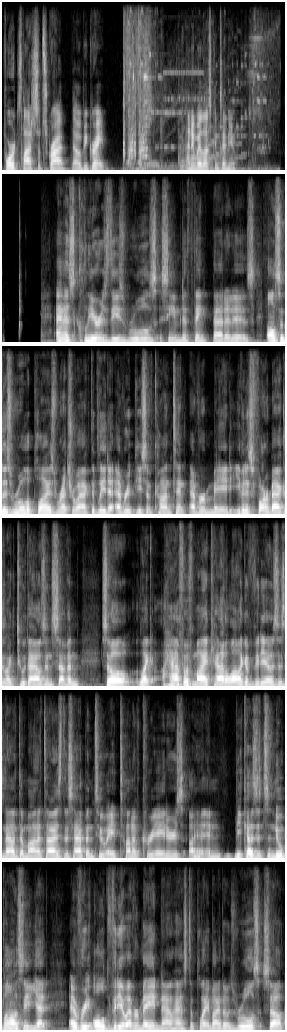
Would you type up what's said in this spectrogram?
forward slash subscribe. That would be great. Anyway, let's continue. as clear as these rules seem to think that it is. Also, this rule applies retroactively to every piece of content ever made, even as far back as like 2007. So, like, half of my catalog of videos is now demonetized. This happened to a ton of creators, uh, and because it's a new policy, yet every old video ever made now has to play by those rules. So,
